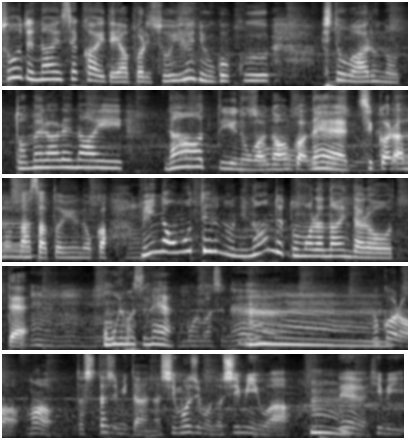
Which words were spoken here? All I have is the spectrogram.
そうでない世界でやっぱりそういうふうに動く人があるの。を止められないなっていうのがなんかね、ね、力のなさというのか、うん、みんな思ってるのになんで止まらないんだろうって思いますね。思いますね。だからまあ私たちみたいな下々の市民はね、日々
